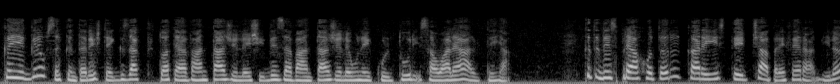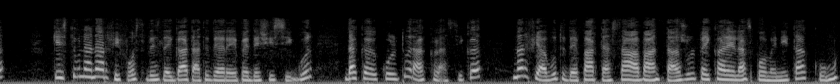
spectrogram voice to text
că e greu să cântărește exact toate avantajele și dezavantajele unei culturi sau ale alteia. Cât despre a hotărâ care este cea preferabilă, chestiunea n-ar fi fost dezlegată atât de repede și sigur dacă cultura clasică n-ar fi avut de partea sa avantajul pe care l-a spomenit acum,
